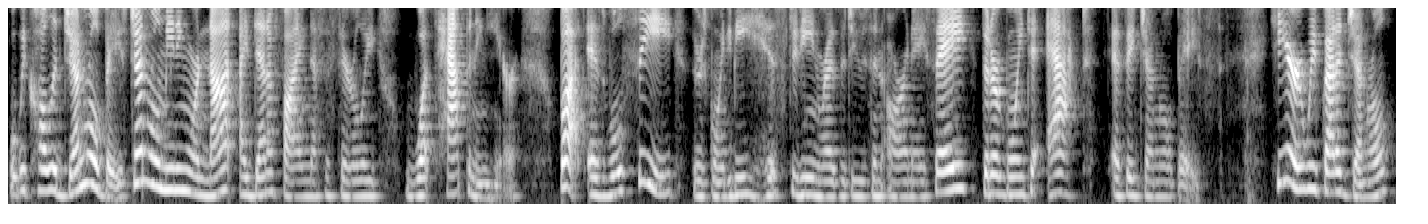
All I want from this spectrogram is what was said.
what we call a general base. General meaning we're not identifying necessarily what's happening here. But as we'll see, there's going to be histidine residues in RNase A that are going to act as a general base. Here we've got a general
